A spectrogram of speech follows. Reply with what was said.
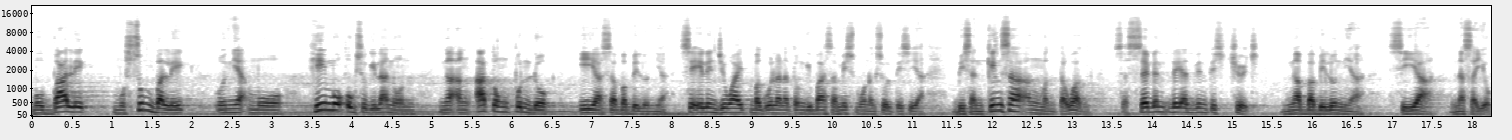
mo balik mo sumbalik unya mo himo og sugilanon nga ang atong pundok iya sa Babylonia. Si Ellen G. White, bag-ula na itong gibasa mismo, nagsulti siya, bisan kinsa ang magtawag sa Seventh-day Adventist Church nga Babylonia, siya nasayop.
